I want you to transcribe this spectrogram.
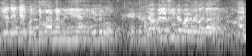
ये देखिए कुछ किताबें मिली है ये देखो यहाँ पे यीशु के बारे में बता हैं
